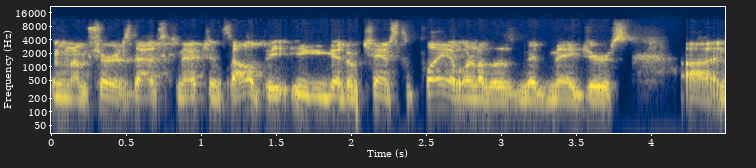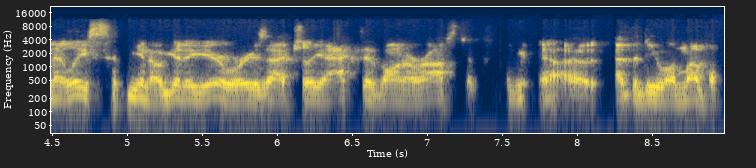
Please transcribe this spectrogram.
and I'm sure his dad's connections help. He, he can get a chance to play at one of those mid majors, uh, and at least you know get a year where he's actually active on a roster uh, at the D1 level.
